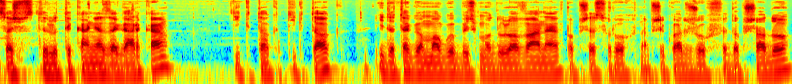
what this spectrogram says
Coś w stylu tykania zegarka, tik-tok, tik-tok i do tego mogły być modulowane poprzez ruch na przykład żuchwy do przodu,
